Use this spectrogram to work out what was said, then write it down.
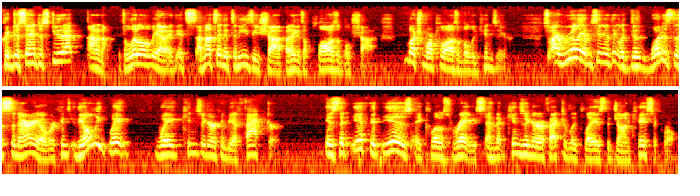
could DeSantis do that? I don't know. It's a little, yeah, it's, I'm not saying it's an easy shot, but I think it's a plausible shot, much more plausible than Kinzinger. So I really am saying anything like, what is the scenario where the only way, way Kinzinger can be a factor is that if it is a close race and that Kinzinger effectively plays the John Kasich role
